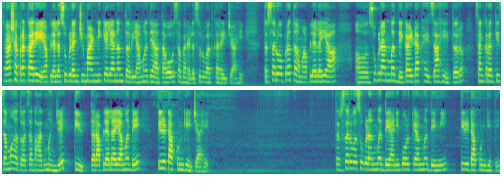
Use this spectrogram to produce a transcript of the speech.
तर अशा प्रकारे आपल्याला सुगड्यांची मांडणी केल्यानंतर यामध्ये आता वौसा भरायला सुरुवात करायची आहे. तर सर्वप्रथम आपल्याला या सुगडांमध्ये सुगड्यांमध्ये काय टाकायचं आहे तर संक्रांतीचा महत्त्वाचा भाग म्हणजे तीळ. तर आपल्याला यामध्ये तीळ टाकून घ्यायचे आहेत तर सर्व सुगडांमध्ये आणि बोळक्यांमध्ये मी तीळ टाकून घेते.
